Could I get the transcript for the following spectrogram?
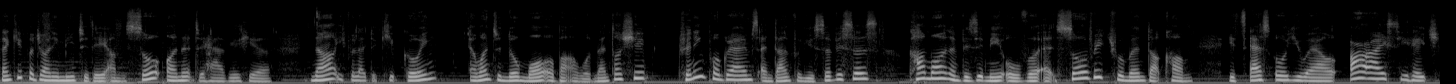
Thank you for joining me today. I'm so honored to have you here. Now, if you'd like to keep going and want to know more about our mentorship, training programs, and done for you services, come on and visit me over at soulrichwoman.com. It's S O U L R I C H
